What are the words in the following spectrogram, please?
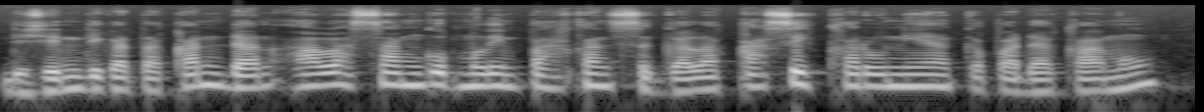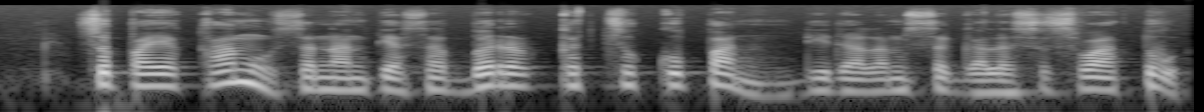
di sini dikatakan dan Allah sanggup melimpahkan segala kasih karunia kepada kamu supaya kamu senantiasa berkecukupan di dalam segala sesuatu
